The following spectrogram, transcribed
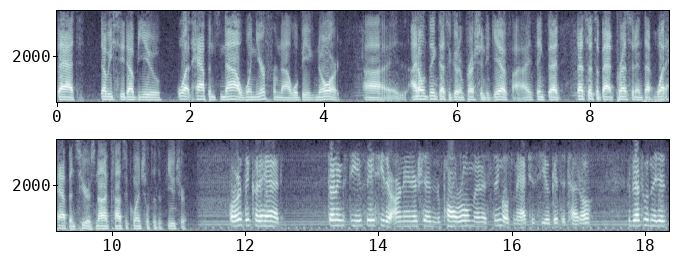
that WCW, what happens now, one year from now, will be ignored. Uh, I don't think that's a good impression to give. I think that that sets a bad precedent that what happens here is non-consequential to the future. Or they could have had Stunning Steve face either Arn Anderson or Paul Roma in a singles match to see who gets the title. Because that's what they did.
